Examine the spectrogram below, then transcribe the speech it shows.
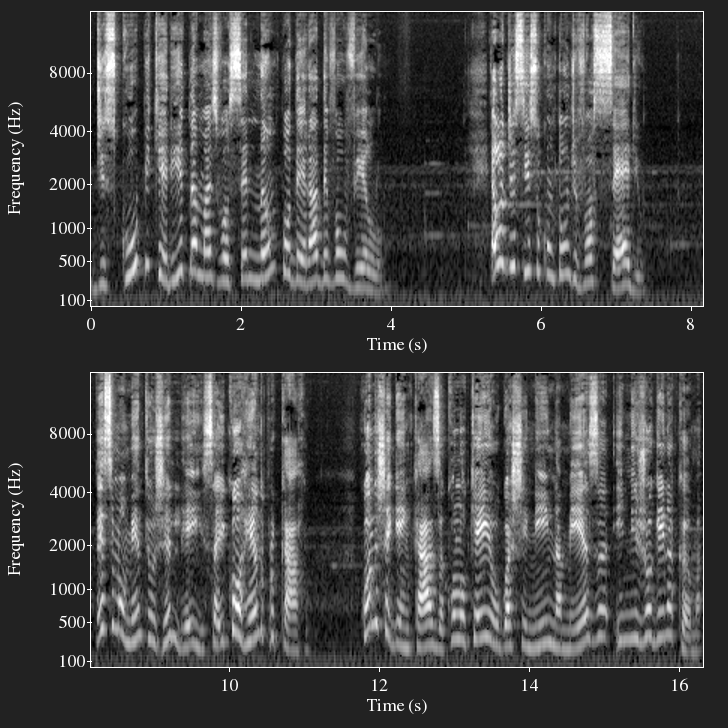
Desculpe, querida, mas você não poderá devolvê-lo. Ela disse isso com um tom de voz sério. Nesse momento eu gelei e saí correndo para o carro. Quando cheguei em casa, coloquei o guaxinim na mesa e me joguei na cama.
